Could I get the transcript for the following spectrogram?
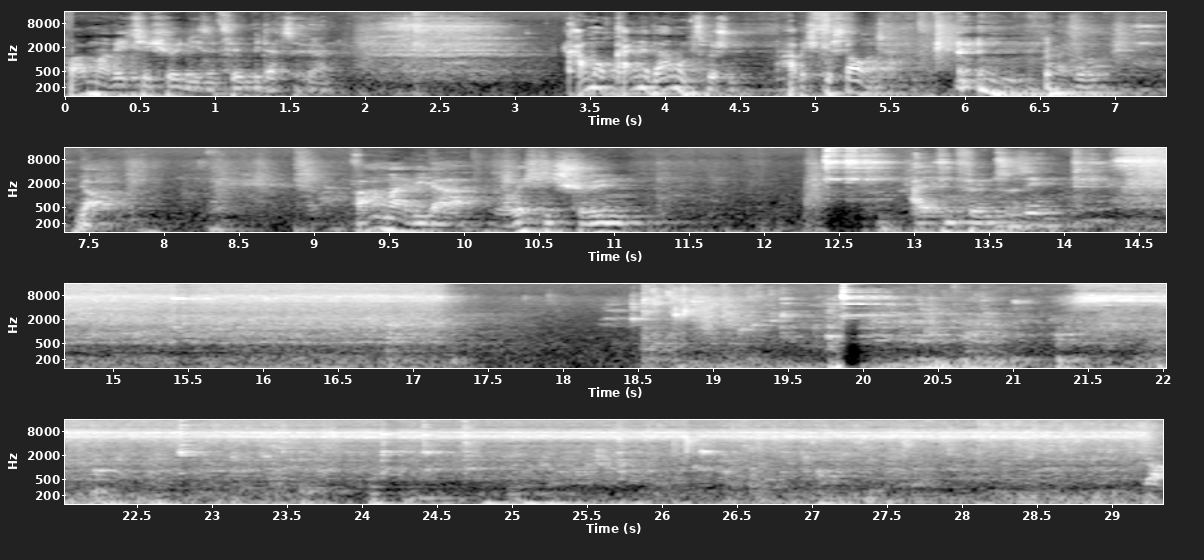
war mal richtig schön, diesen Film wieder zu hören. Kam auch keine Werbung zwischen. Habe ich gestaunt. Also, ja. War mal wieder so richtig schön, alten Film zu sehen. So.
